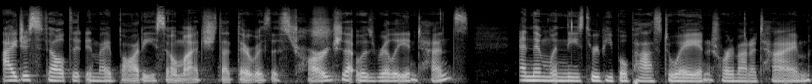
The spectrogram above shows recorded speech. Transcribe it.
I just felt it in my body so much that there was this charge that was really intense. And then when these three people passed away in a short amount of time,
